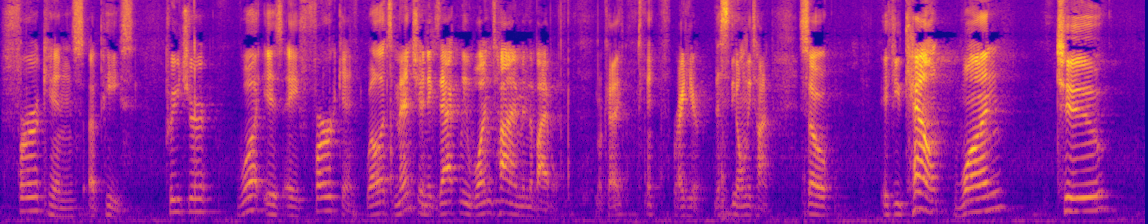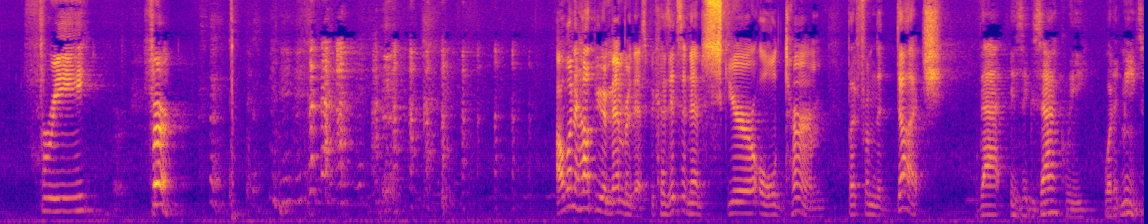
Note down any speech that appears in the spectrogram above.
firkins apiece. Preacher, what is a firkin? Well, it's mentioned exactly one time in the Bible. Okay? right here. This is the only time. So if you count one, two, three, fir. I want to help you remember this because it's an obscure old term, but from the Dutch, that is exactly what it means.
